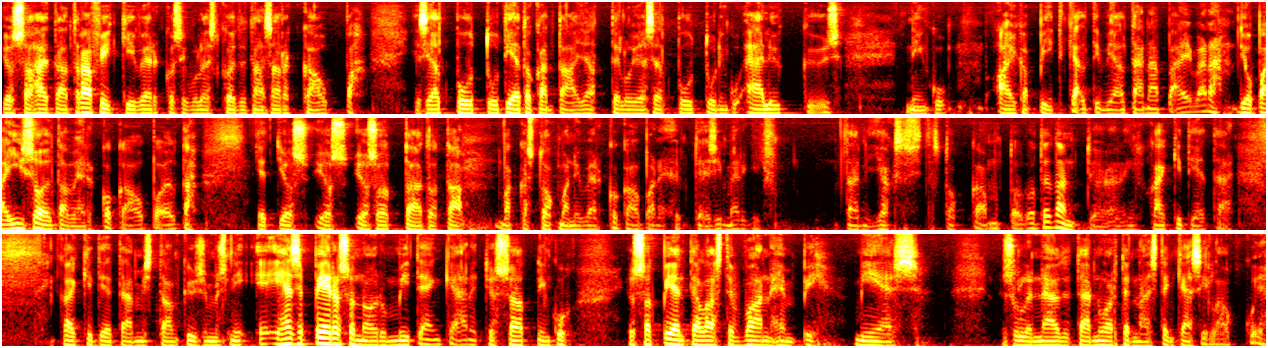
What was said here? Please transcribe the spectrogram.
jossa haetaan trafiikkiä verkkosivuille ja koitetaan saada kauppa. Ja sieltä puuttuu tietokanta-ajattelu ja sieltä puuttuu niin kuin älykkyys niin kuin aika pitkälti vielä tänä päivänä, jopa isoilta verkkokaupoilta. Et jos, jos, jos ottaa tota, vaikka Stockmanin verkkokaupan esimerkiksi, en jaksa sitä stokkaa, mutta otetaan nyt, niin kaikki tietää, kaikki tietää, mistä on kysymys, niin eihän se personoidu mitenkään, että jos sä oot, niin kuin, jos sä oot pienten lasten vanhempi mies, niin sulle näytetään nuorten naisten käsilaukkuja,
